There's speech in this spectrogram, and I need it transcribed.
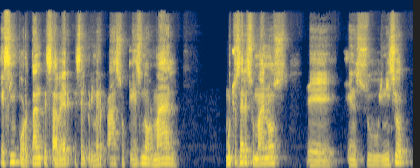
es importante saber que es el primer paso, que es normal. Muchos seres humanos eh, en su inicio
